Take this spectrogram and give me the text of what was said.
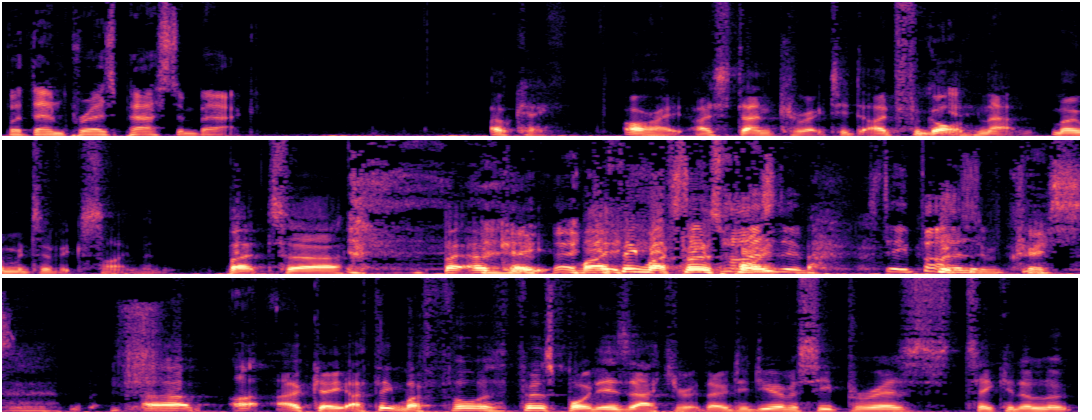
but then Perez passed him back. Okay, all right, I stand corrected. I'd forgotten yeah. that moment of excitement. But uh, but okay, I think my first positive. point. Stay positive, Chris. uh, okay, I think my first point is accurate though. Did you ever see Perez taking a look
